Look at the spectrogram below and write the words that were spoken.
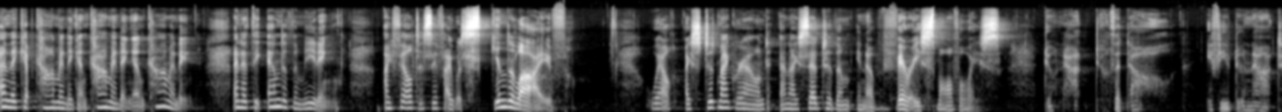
And they kept commenting and commenting and commenting. And at the end of the meeting, I felt as if I was skinned alive. Well, I stood my ground and I said to them in a very small voice, do not do the doll if you do not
